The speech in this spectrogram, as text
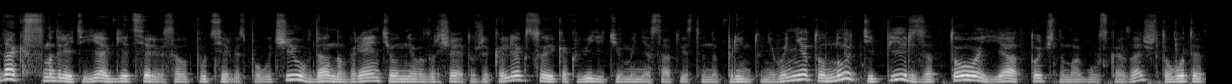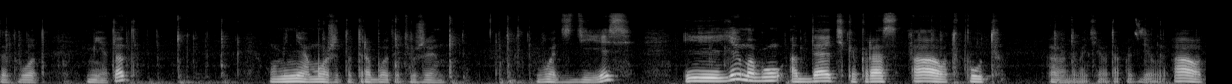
Итак, смотрите, я getService output сервис получил. В данном варианте он мне возвращает уже коллекцию. И как видите, у меня, соответственно, print у него нету. Но теперь зато я точно могу сказать, что вот этот вот метод у меня может отработать уже вот здесь. И я могу отдать как раз output. А, давайте я вот так вот сделаю. Out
